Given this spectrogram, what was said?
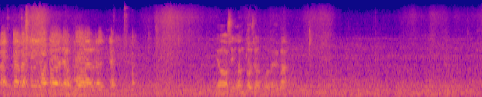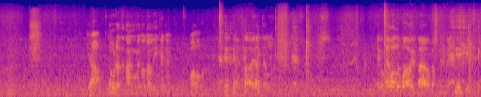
Näyttääpä silloin toisella puolella nyt. Joo, sillan toisella puolella hyvä. Ja noudatetaanko me tuota liikennevaloa? Ajatellaan. Eikö meillä on lupa ohi pääopasti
